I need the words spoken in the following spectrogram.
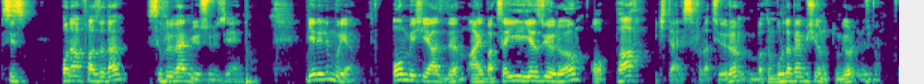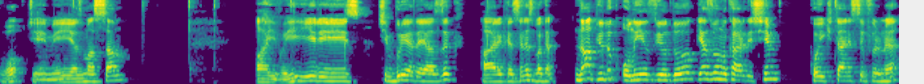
Siz ona fazladan sıfır vermiyorsunuz yani. Gelelim buraya. 15'i yazdım. Ay bak sayıyı yazıyorum. Hoppa. iki tane sıfır atıyorum. Bakın burada ben bir şey unuttum. Gördünüz mü? Hop. CM'yi yazmazsam ayvayı yeriz. Şimdi buraya da yazdık. Harikasınız. Bakın ne yapıyorduk? Onu yazıyorduk. Yaz onu kardeşim. Koy iki tane sıfırını.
